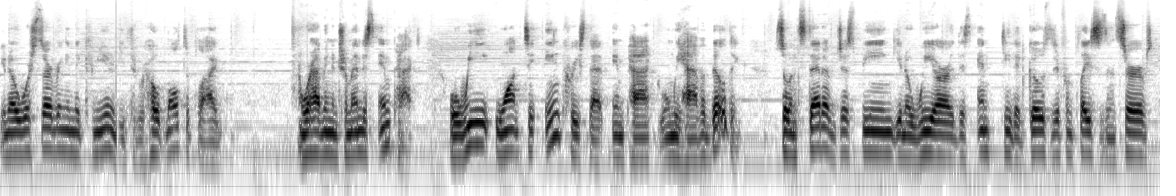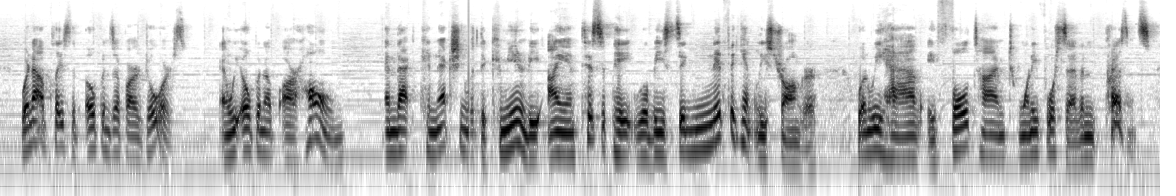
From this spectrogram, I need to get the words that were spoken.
You know, we're serving in the community through Hope Multiplied. We're having a tremendous impact. Well, we want to increase that impact when we have a building. So instead of just being, you know, we are this entity that goes to different places and serves, we're now a place that opens up our doors and we open up our home. And that connection with the community, I anticipate, will be significantly stronger when we have a full-time 24/7 presence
